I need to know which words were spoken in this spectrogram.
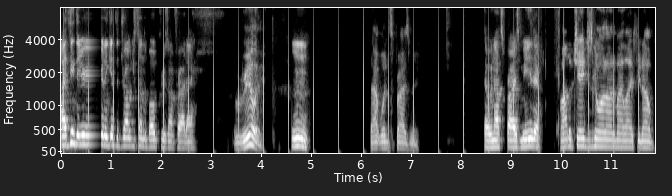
I think that you're gonna get the drunkiest on the boat cruise on Friday. Really? Mm, That wouldn't surprise me. that would not surprise me either. A lot of changes going on in my life, you know.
